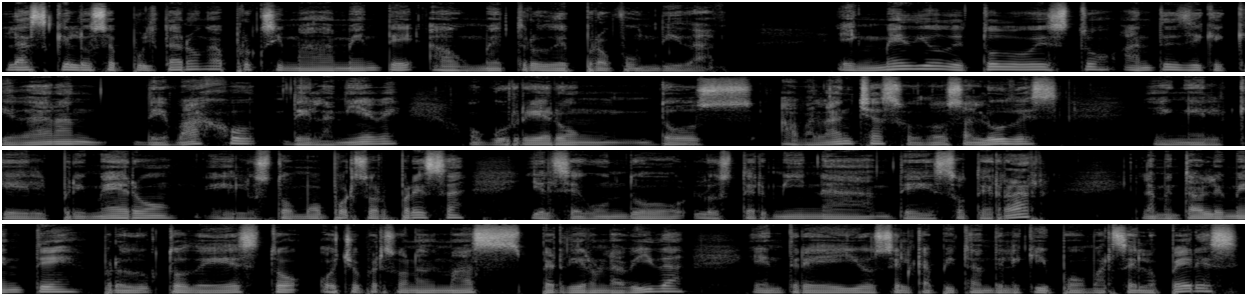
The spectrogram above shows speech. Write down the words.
las que los sepultaron aproximadamente a un metro de profundidad. En medio de todo esto, antes de que quedaran debajo de la nieve, ocurrieron dos avalanchas o dos aludes en el que el primero eh, los tomó por sorpresa y el segundo los termina de soterrar. Lamentablemente, producto de esto, ocho personas más perdieron la vida, entre ellos el capitán del equipo Marcelo Pérez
